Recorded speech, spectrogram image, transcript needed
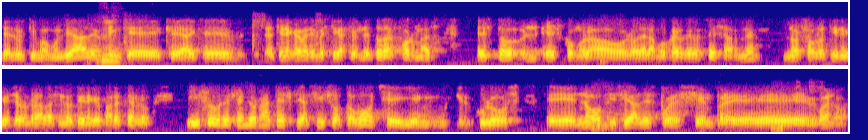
del último mundial, en fin, que, que hay que tiene que haber investigación. De todas formas, esto es como lo, de la mujer del César, ¿no? No solo tiene que ser honrada, sino tiene que parecerlo. Y sobre el señor Nateski, así sotoboche y en círculos eh, no oficiales, pues siempre, bueno,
